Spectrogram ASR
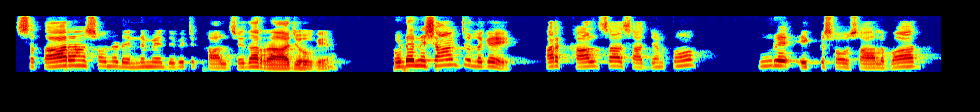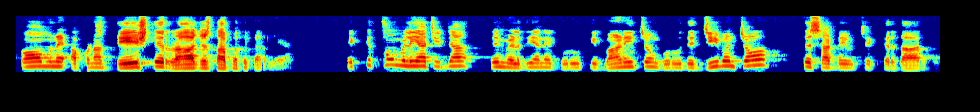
1799 ਦੇ ਵਿੱਚ ਖਾਲਸੇ ਦਾ ਰਾਜ ਹੋ ਗਿਆ। ਤੁਹਾਡੇ ਨਿਸ਼ਾਨ ਝੁੱਲ ਗਏ ਹਰ ਖਾਲਸਾ ਸਾਜਣ ਤੋਂ ਪੂਰੇ 100 ਸਾਲ ਬਾਅਦ ਕੌਮ ਨੇ ਆਪਣਾ ਦੇਸ਼ ਤੇ ਰਾਜ ਸਥਾਪਿਤ ਕਰ ਲਿਆ। ਇਹ ਕਿੱਥੋਂ ਮਿਲੀਆਂ ਚੀਜ਼ਾਂ? ਇਹ ਮਿਲਦੀਆਂ ਨੇ ਗੁਰੂ ਕੀ ਬਾਣੀ ਚੋਂ, ਗੁਰੂ ਦੇ ਜੀਵਨ ਚੋਂ ਤੇ ਸਾਡੇ ਉੱਚੇ ਕਿਰਦਾਰ ਤੋਂ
